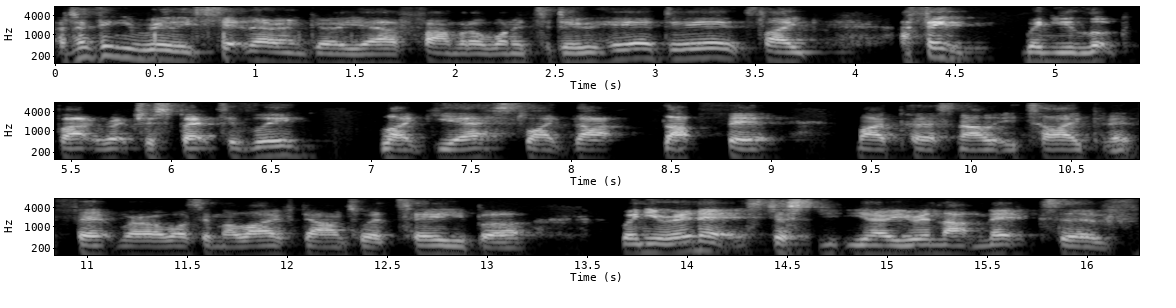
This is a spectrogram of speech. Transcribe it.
I don't think you really sit there and go, "Yeah, I found what I wanted to do here." Do you? It's like I think when you look back retrospectively, like yes, like that that fit my personality type and it fit where I was in my life down to a T. But when you're in it, it's just you know you're in that mix of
